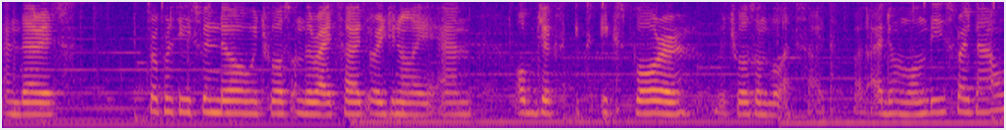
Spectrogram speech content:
and there is properties window which was on the right side originally and objects ex explorer which was on the left side. But I don't want these right now.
